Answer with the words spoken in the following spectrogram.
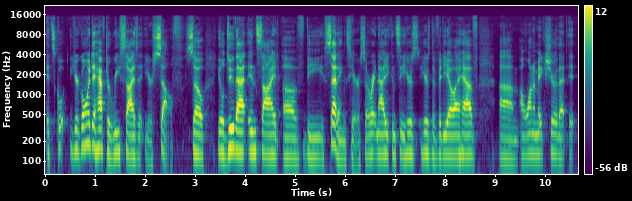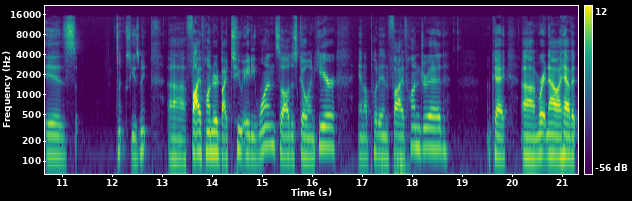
it's go- you're going to have to resize it yourself. So you'll do that inside of the settings here. So right now you can see here's here's the video I have. Um, I want to make sure that it is, excuse me, uh, 500 by 281. So I'll just go in here and I'll put in 500. Okay. Um, right now I have it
